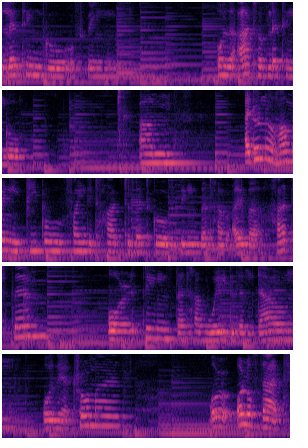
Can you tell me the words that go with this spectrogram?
letting go of things or the art of letting go. Um, I don't know how many people find it hard to let go of things that have either hurt them or things that have weighed them down or their traumas or all of that.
